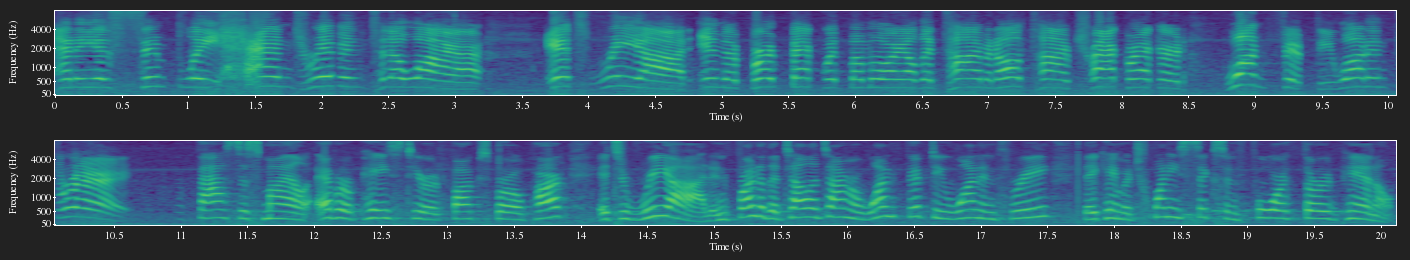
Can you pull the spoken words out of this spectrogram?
and he is simply hand-driven to the wire. It's Riyadh in the Bert Beckwith Memorial, the time and all-time track record, 151 and 3 fastest mile ever paced here at Foxboro Park. It's Riyadh in front of the teletimer 151 and 3. They came a 26 and 4 third panel.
